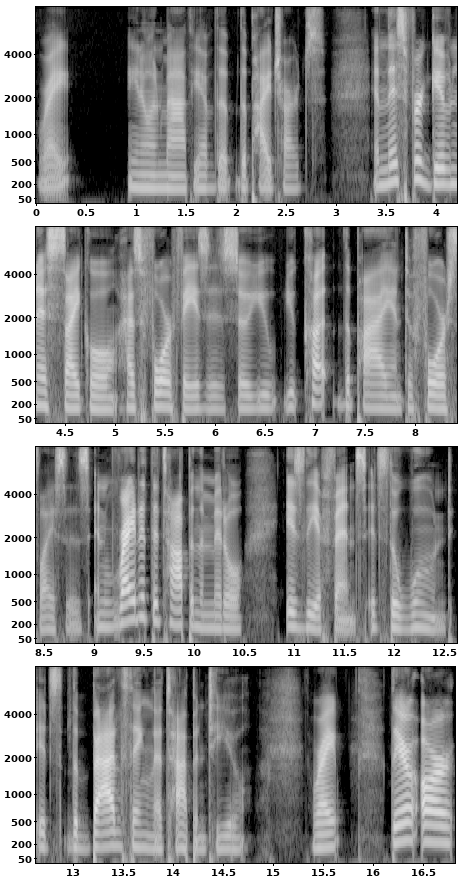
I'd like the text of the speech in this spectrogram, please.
right? You know, in math, you have the, the pie charts. And this forgiveness cycle has four phases. So you you cut the pie into four slices, and right at the top in the middle is the offense. It's the wound. It's the bad thing that's happened to you. Right? There are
